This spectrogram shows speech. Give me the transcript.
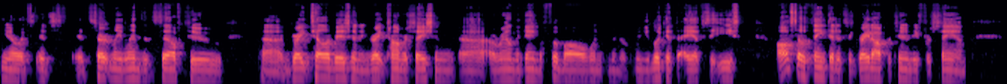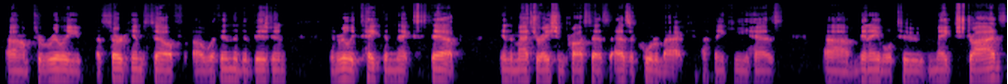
you know it's it's it certainly lends itself to uh, great television and great conversation uh, around the game of football. When, when when you look at the AFC East, also think that it's a great opportunity for Sam um, to really assert himself uh, within the division and really take the next step in the maturation process as a quarterback. I think he has uh, been able to make strides.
